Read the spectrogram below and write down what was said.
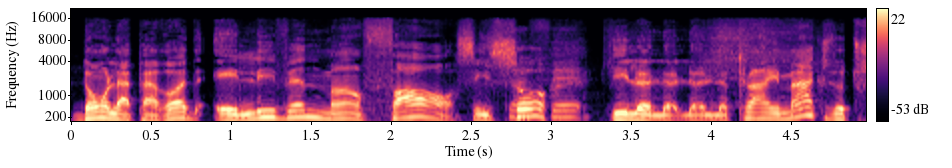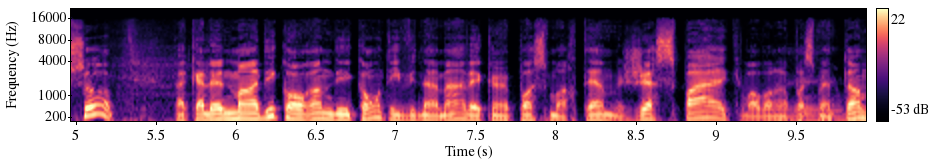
dont la parade est l'événement fort. C'est ça fait. qui est le, le- le- le climax de tout ça. Fait qu'elle a demandé qu'on rende des comptes, évidemment, avec un post-mortem. J'espère qu'il va y avoir un post-mortem,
